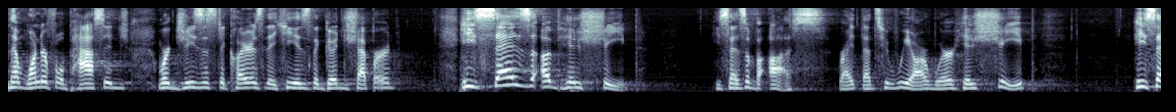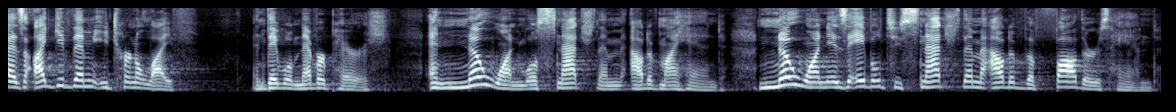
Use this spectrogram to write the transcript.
that wonderful passage where Jesus declares that he is the good shepherd. He says of his sheep, he says of us, right? That's who we are. We're his sheep. He says, I give them eternal life, and they will never perish, and no one will snatch them out of my hand. No one is able to snatch them out of the Father's hand.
